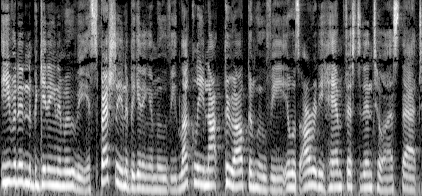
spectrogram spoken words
even in the beginning of the movie, especially in the beginning of the movie. Luckily, not throughout the movie. It was already ham-fisted into us that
